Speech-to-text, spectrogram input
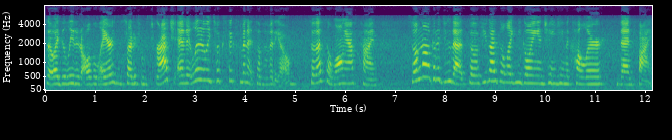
so I deleted all the layers and started from scratch and it literally took six minutes of the video. So that's a long ass time. So I'm not going to do that. So if you guys don't like me going and changing the color, then fine.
